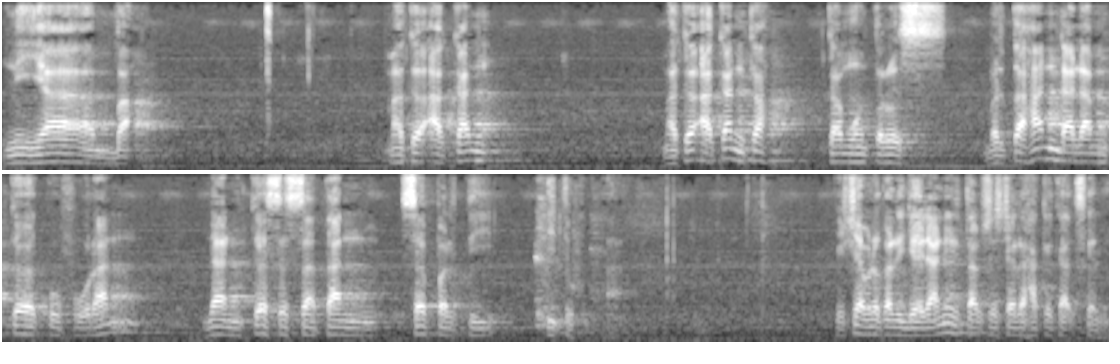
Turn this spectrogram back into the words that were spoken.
niyabah maka akan maka akankah kamu terus bertahan dalam kekufuran dan kesesatan seperti itu? Ha. Isya berkali Jailani tetap secara hakikat sekali.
